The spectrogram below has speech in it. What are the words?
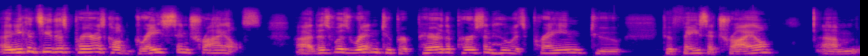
And you can see this prayer is called Grace in Trials. Uh, this was written to prepare the person who is praying to, to face a trial um,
